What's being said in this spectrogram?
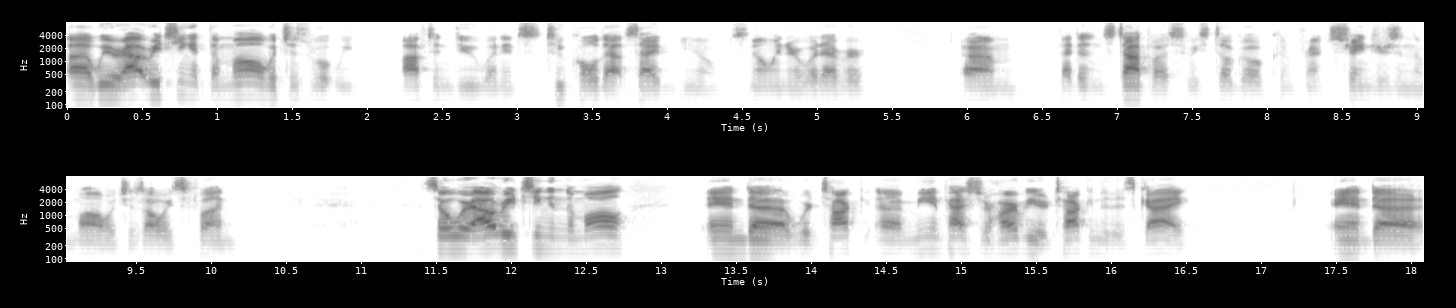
uh, we were outreaching at the mall, which is what we often do when it's too cold outside, you know, snowing or whatever. Um, that doesn't stop us. We still go confront strangers in the mall, which is always fun. So we're outreaching in the mall, and uh, we're talking. Uh, me and Pastor Harvey are talking to this guy, and uh,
